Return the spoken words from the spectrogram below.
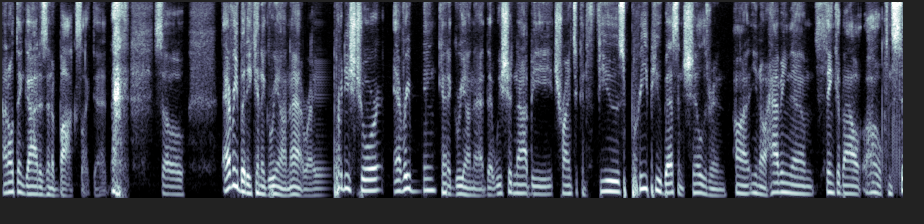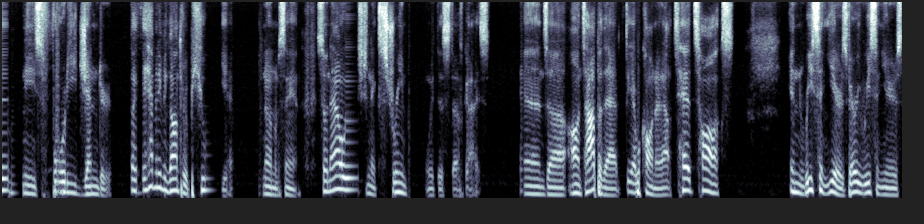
I don't think God is in a box like that. so everybody can agree on that, right? Pretty sure everybody can agree on that, that we should not be trying to confuse prepubescent children, on, you know, having them think about, oh, consider these 40 gender. Like they haven't even gone through puberty yet. You know what I'm saying? So now we're an extreme with this stuff, guys. And uh, on top of that, yeah, we're calling it out. TED Talks in recent years, very recent years,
